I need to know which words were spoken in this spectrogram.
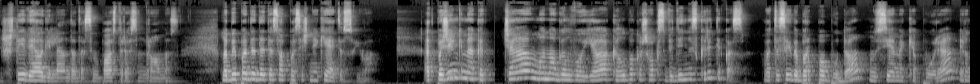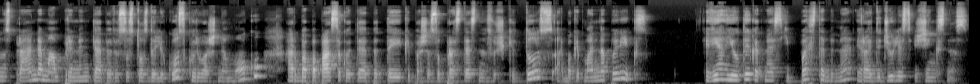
Ir štai vėlgi lenda tas imposterio sindromas. Labai padeda tiesiog pasišnekėti su juo. Atpažinkime, kad čia mano galvoje kalba kažkoks vidinis kritikas. Vat jisai dabar pabudo, nusėmė kepurę ir nusprendė man priminti apie visus tos dalykus, kuriuo aš nemoku, arba papasakoti apie tai, kaip aš esu prastesnis už kitus, arba kaip man nepavyks. Vien jau tai, kad mes jį pastebime, yra didžiulis žingsnis.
